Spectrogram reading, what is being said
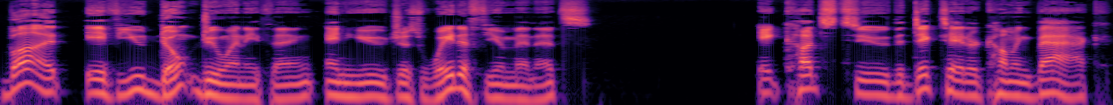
But if you don't do anything and you just wait a few minutes, it cuts to the dictator coming back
